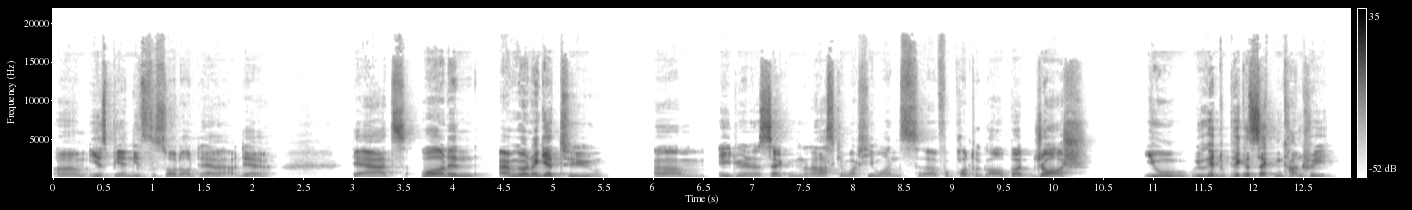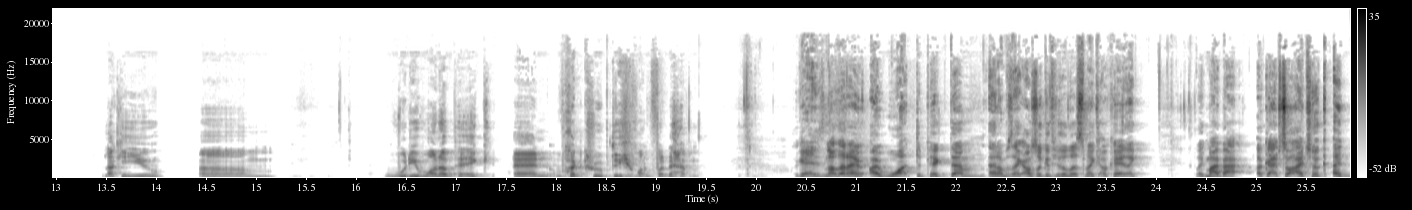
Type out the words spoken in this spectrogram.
Um, ESPN needs to sort out their their their ads. Well, then I'm gonna get to um, Adrian in a second and ask him what he wants uh, for Portugal. But Josh, you you get to pick a second country. Lucky you. Um, who do you want to pick, and what group do you want for them? Okay, it's not that I, I want to pick them, and I was like, I was looking through the list, I'm like, okay, like, like my back. Okay, so I took a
